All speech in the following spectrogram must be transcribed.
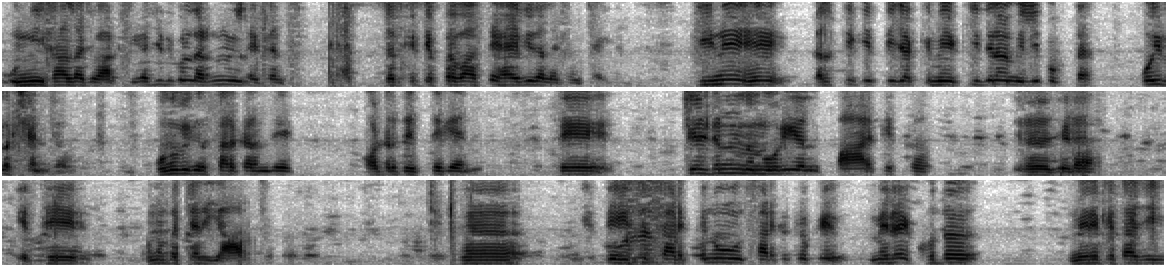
19 ਸਾਲ ਦਾ ਜਵਾਕ ਸੀਗਾ ਜਿਹਦੇ ਕੋਲ ਲਰਨਿੰਗ ਲਾਇਸੈਂਸ ਜਦਕਿ ਟਿੱਪਰ ਵਾਸਤੇ ਹੈਵੀ ਦਾ ਲਾਇਸੈਂਸ ਚਾਹੀਦਾ। ਕਿਨੇ ਇਹ ਗਲਤੀ ਕੀਤੀ ਜਾਂ ਕਿਵੇਂ ਕਿਹਦੇ ਨਾਲ ਮਿਲੀ ਭੁਗਤ ਕੋਈ ਬਖਸ਼ਿਆ ਨਹੀਂ ਜਾਊਗਾ। ਉਹਨੂੰ ਵੀ ਗ੍ਰਿਫਤਾਰ ਕਰਨ ਦੇ ਆਰਡਰ ਦਿੱਤੇ ਗਏ ਨੇ। ਤੇ ਚਿਲਡਰਨ ਮੈਮੋਰੀਅਲ ਪਾਰਕ ਇੱਕ ਜਿਹੜਾ ਇੱਥੇ ਉਹਨਾਂ ਬੱਚਿਆਂ ਦੀ ਯਾਦ ਚ। ਅਹ, ਤੇ ਇਸ ਸੜਕ ਨੂੰ ਸੜਕ ਕਿਉਂਕਿ ਮੇਰੇ ਖੁਦ ਮੇਰੇ ਪਿਤਾ ਜੀ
